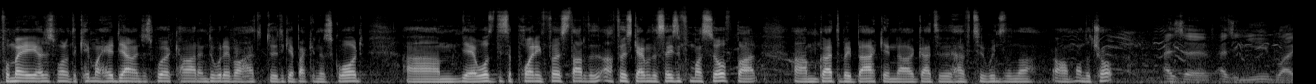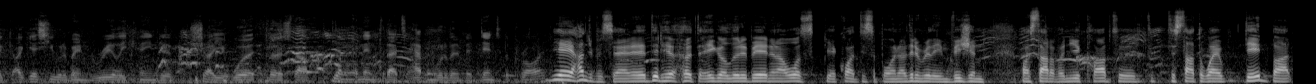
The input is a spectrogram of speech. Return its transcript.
for me, I just wanted to keep my head down and just work hard and do whatever I had to do to get back in the squad. Um, yeah, it was disappointing first start of the uh, first game of the season for myself, but I'm glad to be back and uh, glad to have two wins on the um, on the trot. As a as a new bloke, I guess you would have been really keen to show your worth first up, and then for that to happen would have been a bit dent to the pride. Yeah, 100%. It did hurt the ego a little bit, and I was yeah, quite disappointed. I didn't really envision my start of a new club to, to, to start the way it did, but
